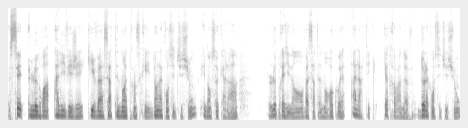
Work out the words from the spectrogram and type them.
c'est le droit à l'IVG qui va certainement être inscrit dans la Constitution, et dans ce cas-là, le président va certainement recourir à l'article 89 de la Constitution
